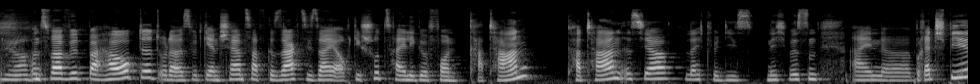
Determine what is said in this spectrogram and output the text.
Ja. Und zwar wird behauptet, oder es wird gern scherzhaft gesagt, sie sei auch die Schutzheilige von Katan. Katan ist ja, vielleicht für die es nicht wissen, ein äh, Brettspiel,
